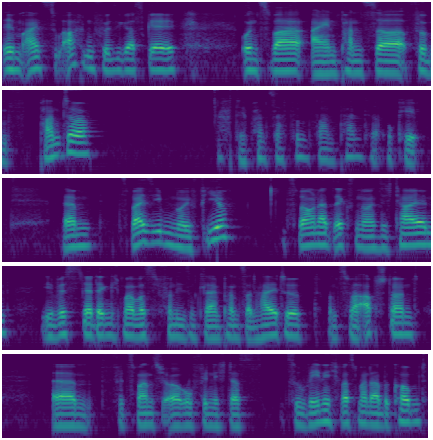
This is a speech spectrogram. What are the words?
im 1 zu 48er Scale und zwar ein Panzer 5 Panther. Ach, der Panzer 5 war ein Panther, okay. Ähm, 2704, 296 Teilen. Ihr wisst ja, denke ich mal, was ich von diesen kleinen Panzern halte. Und zwar Abstand. Ähm, für 20 Euro finde ich das zu wenig, was man da bekommt.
